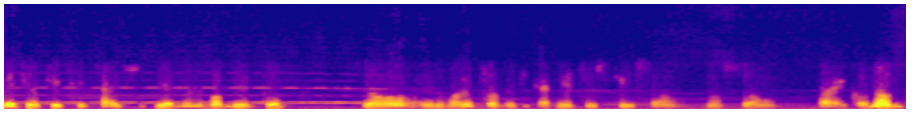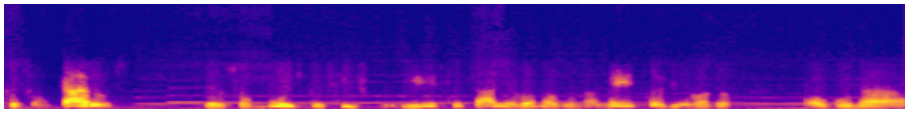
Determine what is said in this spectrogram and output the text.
Isso é o que se está estudando no momento. São, no momento, são medicamentos que são, não são tão econômicos, são caros, pero son muy específicos. Y eso está llevando alguna lenta, llevando alguna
